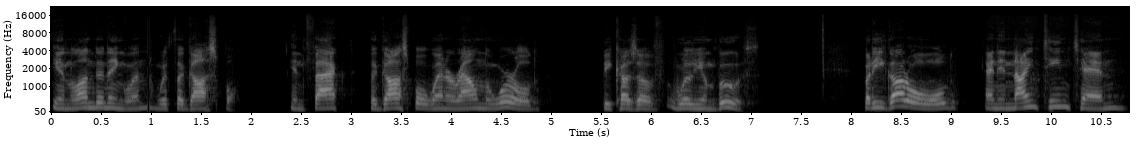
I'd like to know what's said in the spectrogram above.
in London, England, with the gospel. In fact, the gospel went around the world because of William Booth. But he got old, and in 1910,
